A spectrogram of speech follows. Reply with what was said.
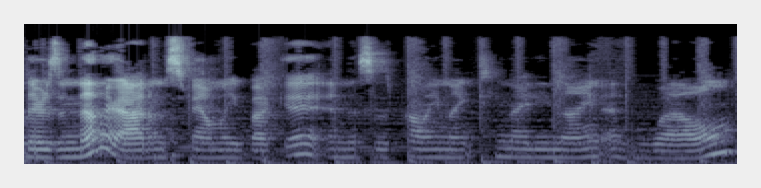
There's another Addams Family bucket, and this is probably 1999 as well.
